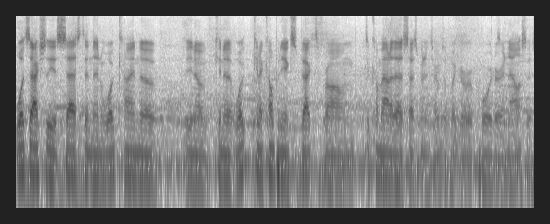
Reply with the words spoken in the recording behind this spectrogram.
what's actually assessed and then what kind of you know can a what can a company expect from to come out of that assessment in terms of like a report or analysis?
